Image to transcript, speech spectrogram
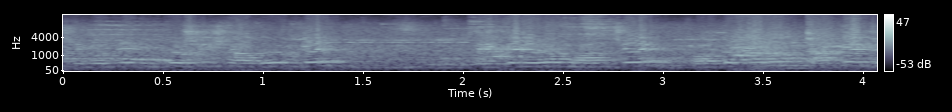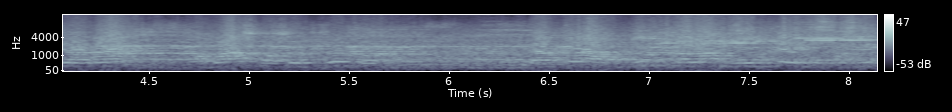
শ্রীমতী রূপসী সাধুকে ডেকে নেব মঞ্চে গতকালও তাকে জানাই আমার সশস্ত্র প্রণাম আব্দুল কালাম বলতে, আমি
